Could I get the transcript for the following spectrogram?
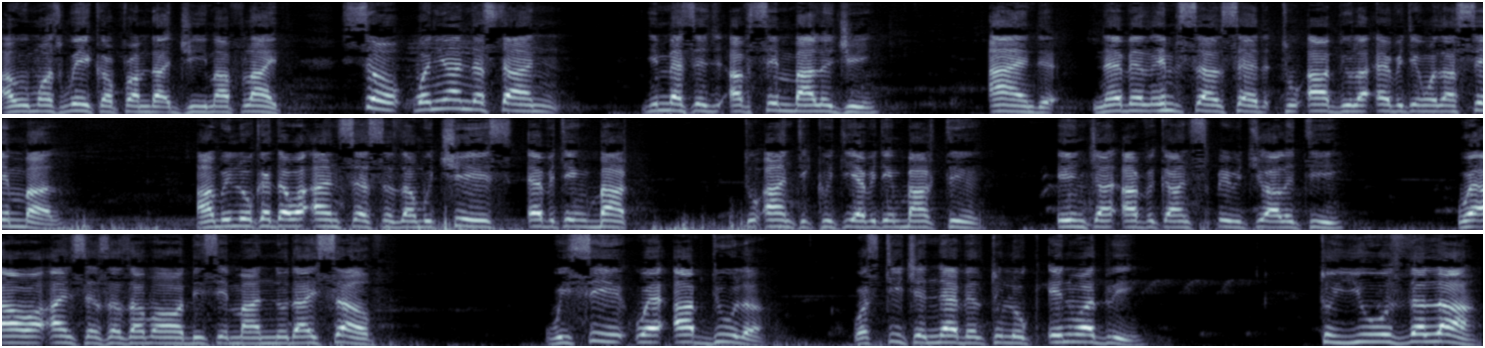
And we must wake up from that dream of life. So when you understand the message of symbology and Neville himself said to Abdullah everything was a symbol. And we look at our ancestors and we chase everything back to antiquity, everything back to ancient African spirituality, where our ancestors have been saying, man, know thyself. We see where Abdullah was teaching Neville to look inwardly, to use the law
